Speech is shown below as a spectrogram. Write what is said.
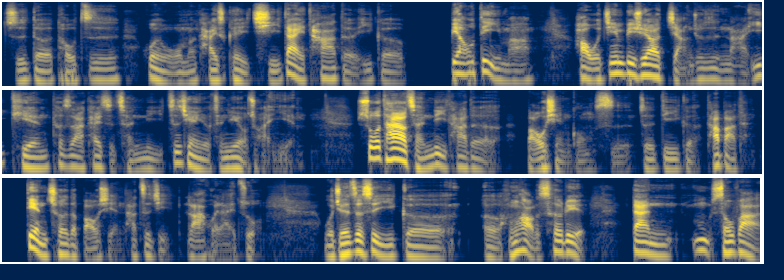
值得投资，或者我们还是可以期待它的一个标的吗？好，我今天必须要讲，就是哪一天特斯拉开始成立之前，有曾经有传言说他要成立他的保险公司，这是第一个，他把电车的保险他自己拉回来做，我觉得这是一个呃很好的策略，但 so far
